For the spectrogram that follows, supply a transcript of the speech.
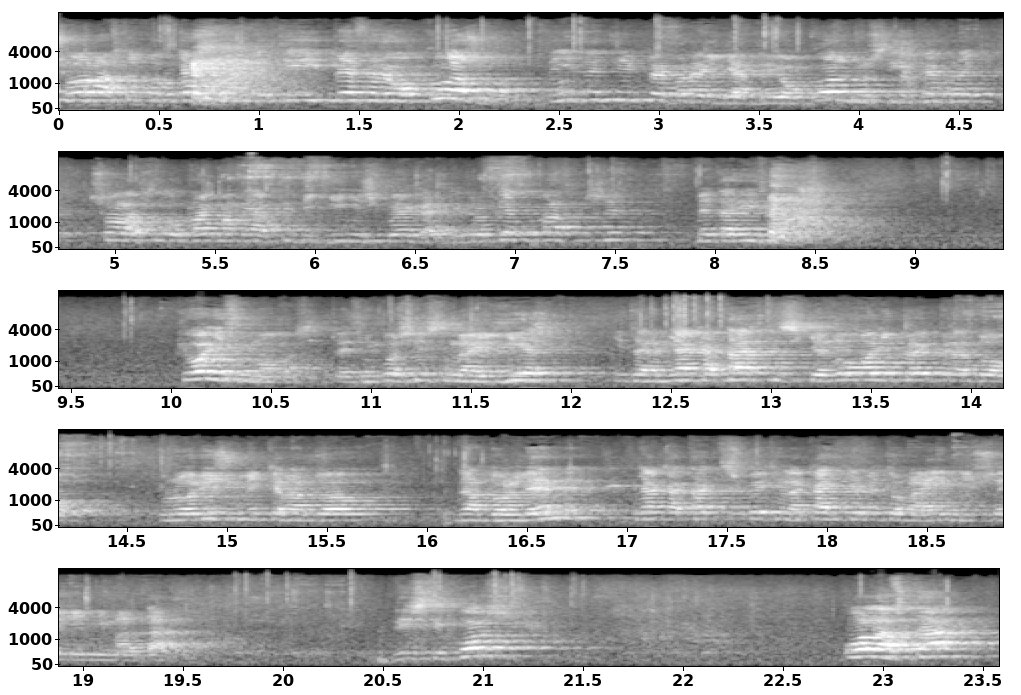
σε όλο αυτό το διάστημα και τι υπέφερε ο κόσμος. Δεν είναι τι υπέφερε οι γιατροί, ο κόσμος τι υπέφερε σε όλο αυτό το πράγμα με αυτή την κίνηση που έκανε. Την οποία την βάθμισε μεταρρύθμιση. Και όλοι θυμόμαστε. Το Εθνικό Σύστημα Υγείας ήταν μια κατάκτηση και εδώ όλοι πρέπει να το γνωρίζουμε και να το, να το λέμε. Μια κατάκτηση που έχει να κάνει και με το να είναι στο γεννηματάς. Δυστυχώς Όλα αυτά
